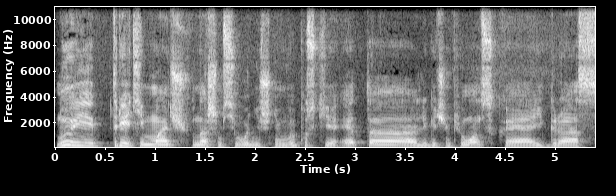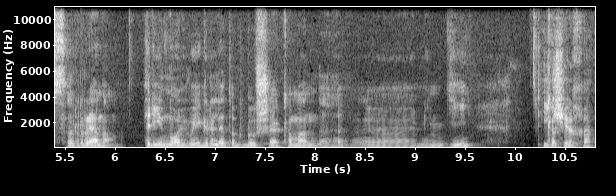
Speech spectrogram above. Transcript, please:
Ну и третий матч в нашем сегодняшнем выпуске – это Лига Чемпионская игра с Реном. 3-0 выиграли, это бывшая команда э, Минди. И ко- Чеха.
